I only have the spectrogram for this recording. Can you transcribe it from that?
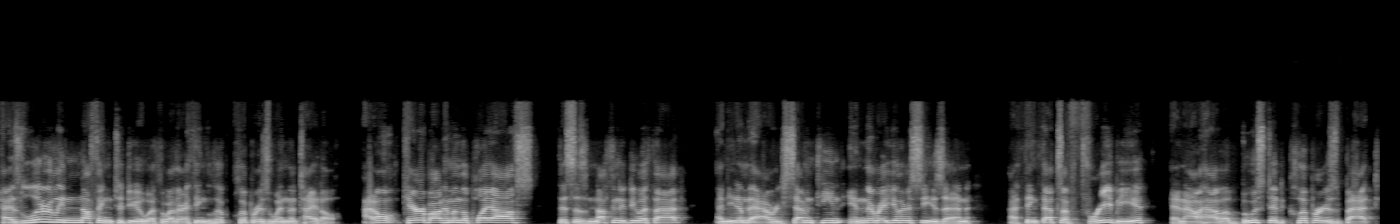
has literally nothing to do with whether I think Clippers win the title. I don't care about him in the playoffs. This has nothing to do with that. I need him to average 17 in the regular season. I think that's a freebie. And now I have a boosted Clippers bet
